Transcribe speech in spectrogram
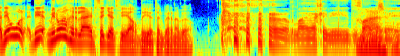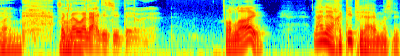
دي أول دي منو آخر لاعب سجد في أرضية البرنابيو؟ والله يا أخي دي, صعبة شيء. شكله أول أحد يسجد ده يا مان. والله؟ لا لا يا أخي أكيد في لاعب مسلم.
